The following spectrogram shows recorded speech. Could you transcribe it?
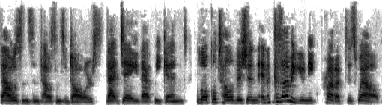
thousands and thousands of dollars that day, that weekend, local television. And because I'm a unique product as well,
